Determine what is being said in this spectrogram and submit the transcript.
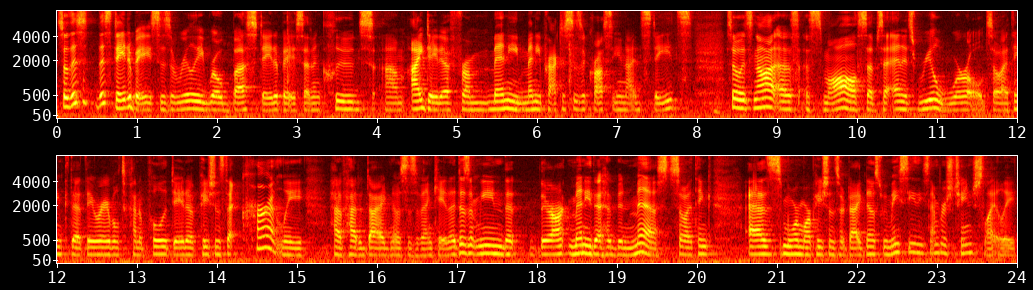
So this this database is a really robust database that includes um, eye data from many many practices across the United States. So it's not a, a, small subset, and it's real world. So I think that they were able to kind of pull the data of patients that currently have had a diagnosis of NK. That doesn't mean that there aren't many that have been missed. So I think as more and more patients are diagnosed, we may see these numbers change slightly.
